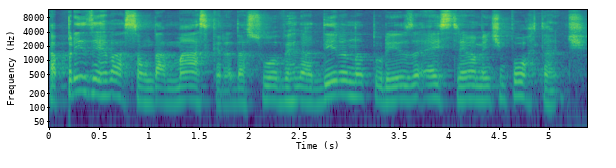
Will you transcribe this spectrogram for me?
a preservação da máscara, da sua verdadeira natureza é extremamente importante.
